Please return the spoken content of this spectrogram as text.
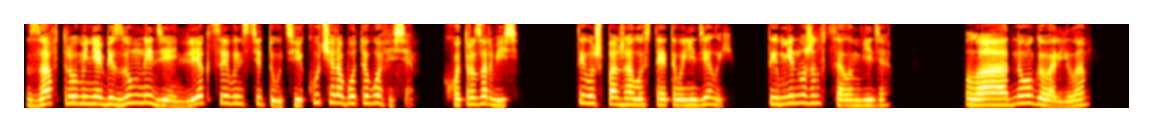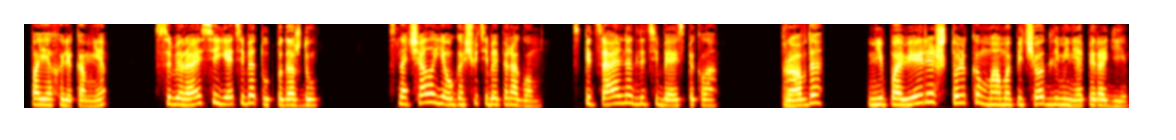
Завтра у меня безумный день, лекции в институте и куча работы в офисе. Хоть разорвись. Ты уж, пожалуйста, этого не делай. Ты мне нужен в целом виде. Ладно, уговорила. Поехали ко мне. Собирайся, я тебя тут подожду. Сначала я угощу тебя пирогом. Специально для тебя испекла. Правда? Не поверишь, только мама печет для меня пироги.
